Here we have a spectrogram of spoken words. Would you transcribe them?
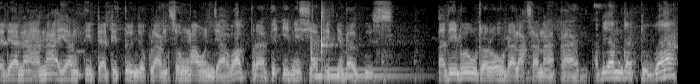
Jadi anak-anak yang tidak ditunjuk langsung mau jawab berarti inisiatifnya bagus. Tadi Ibu udah udah laksanakan. Tapi yang kedua,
